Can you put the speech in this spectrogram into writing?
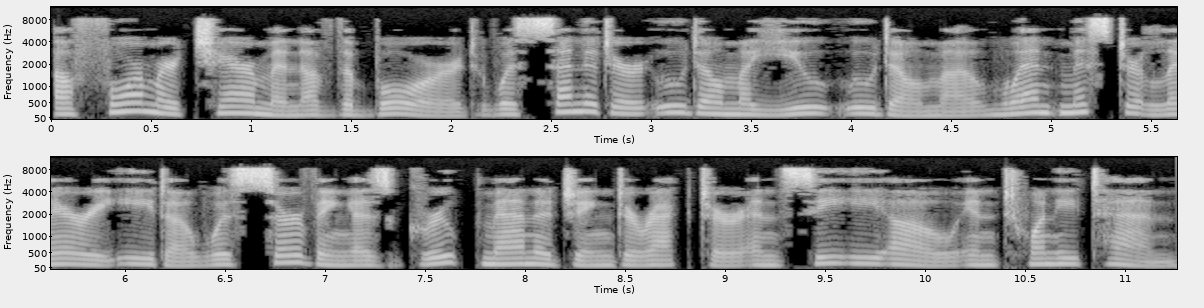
A former chairman of the board was Senator Udoma U. Udoma when Mr. Larry Ettah was serving as Group Managing Director and CEO in 2010.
